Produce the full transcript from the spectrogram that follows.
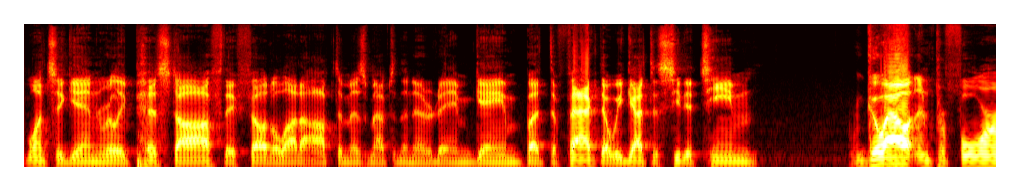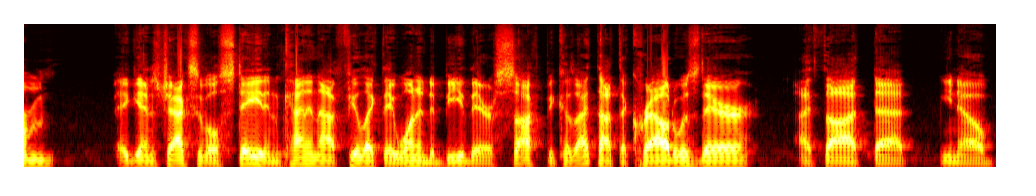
once again really pissed off. They felt a lot of optimism after the Notre Dame game, but the fact that we got to see the team go out and perform against Jacksonville State and kind of not feel like they wanted to be there sucked because I thought the crowd was there. I thought that, you know,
